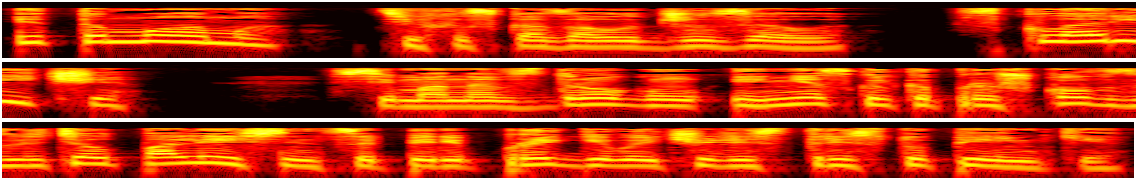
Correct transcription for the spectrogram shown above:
«Это мама», — тихо сказала Джизелла. «С Кларичи». Симоне вздрогнул и несколько прыжков взлетел по лестнице, перепрыгивая через три ступеньки.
